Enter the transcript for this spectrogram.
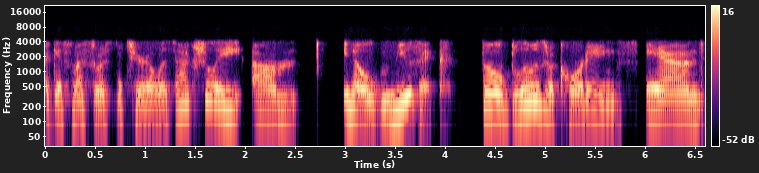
I guess my source material is actually um, you know music. So blues recordings and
